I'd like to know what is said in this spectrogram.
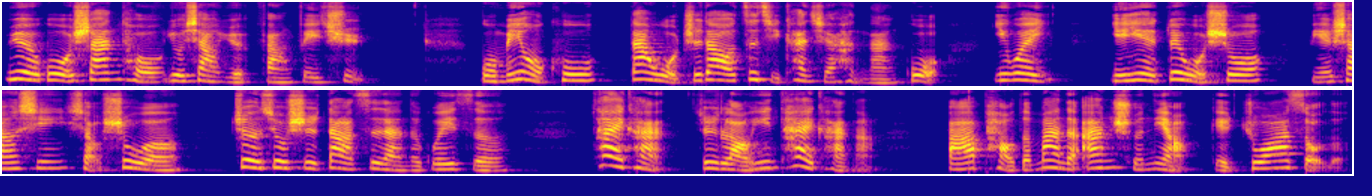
越过山头，又向远方飞去。我没有哭，但我知道自己看起来很难过，因为爷爷对我说：“别伤心，小树儿，这就是大自然的规则。”泰坎就是老鹰泰坎啊，把跑得慢的鹌鹑鸟给抓走了。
